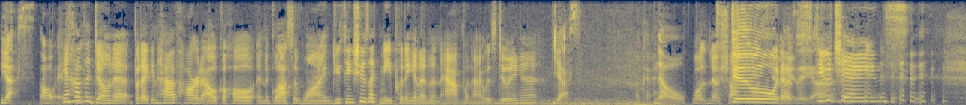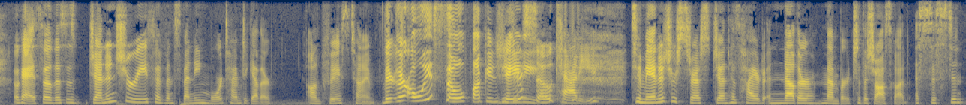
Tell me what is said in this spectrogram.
Yes, always. Can't have the donut, but I can have hard alcohol and a glass of wine. Do you think she was like me putting it in an app when I was doing it? yes. Okay. No. Well, no. Stu does it. it, yeah. Stew chains. Okay, so this is Jen and Sharrieff have been spending more time together on FaceTime. They're they're always so fucking You're shady. so catty. to manage her stress, Jen has hired another member to the Shah Squad, assistant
